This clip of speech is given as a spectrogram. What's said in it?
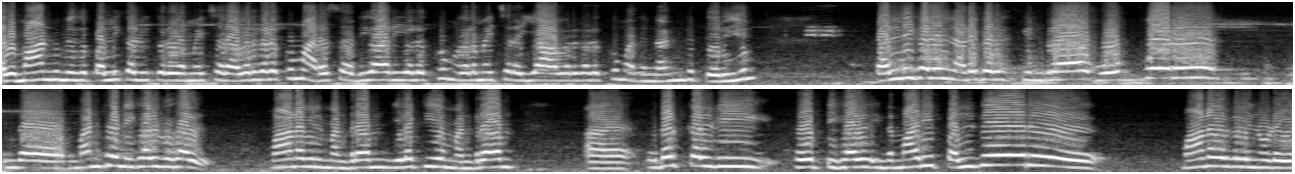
அது மாண்புமிகு பள்ளிக்கல்வித்துறை அமைச்சர் அவர்களுக்கும் அரசு அதிகாரிகளுக்கும் முதலமைச்சர் ஐயா அவர்களுக்கும் அது நன்கு தெரியும். பள்ளிகளில் நடைபெறுகின்ற ஒவ்வொரு இந்த மன்ற நிகழ்வுகள் மாணவில் மன்றம் இலக்கிய மன்றம் உடற்கல்வி போட்டிகள் இந்த மாதிரி பல்வேறு மாணவர்களினுடைய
